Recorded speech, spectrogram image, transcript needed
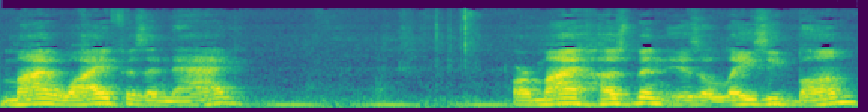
My wife is a nag? Or my husband is a lazy bum?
